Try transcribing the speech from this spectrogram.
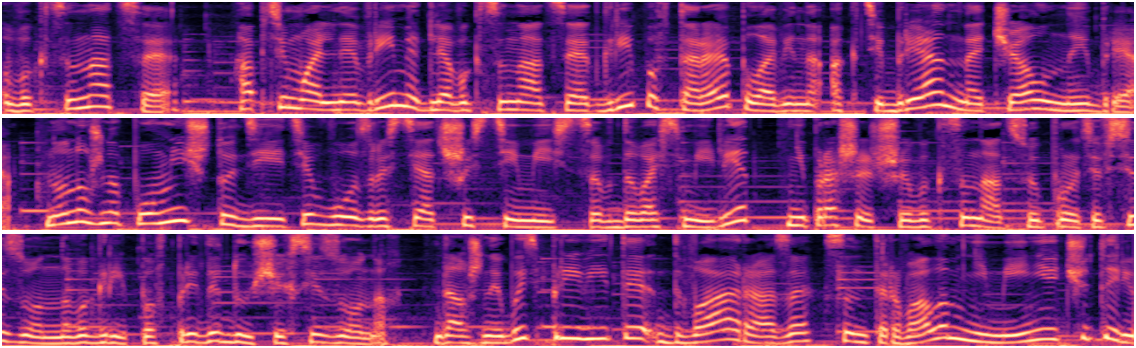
вакцинация. Оптимальное время для вакцинации от гриппа – вторая половина октября, начало ноября. Но нужно помнить, что дети в возрасте от 6 месяцев до 8 лет, не прошедшие вакцинацию против сезонного гриппа в предыдущих сезонах, должны быть привиты два раза с интервалом не менее 4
